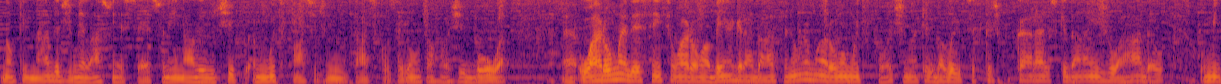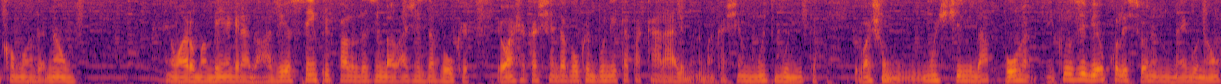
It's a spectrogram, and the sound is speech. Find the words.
não tem nada de melaço em excesso, nem nada do tipo, é muito fácil de montar, você consegue montar roche boa. Uh, o aroma da essência é um aroma bem agradável, não é um aroma muito forte, não é aquele bagulho que você fica tipo, caralho, isso que dá uma enjoada ou, ou me incomoda, não é um aroma bem agradável. Eu sempre falo das embalagens da Volker. Eu acho a caixinha da Volker bonita pra caralho, mano. Uma caixinha muito bonita. Eu acho um, um estilo da porra. Inclusive eu coleciono, não nego não.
